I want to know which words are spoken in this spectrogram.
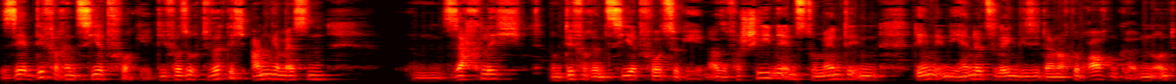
sehr differenziert vorgeht. Die versucht wirklich angemessen sachlich und differenziert vorzugehen. Also verschiedene Instrumente in, denen in die Hände zu legen, die sie dann auch gebrauchen können und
